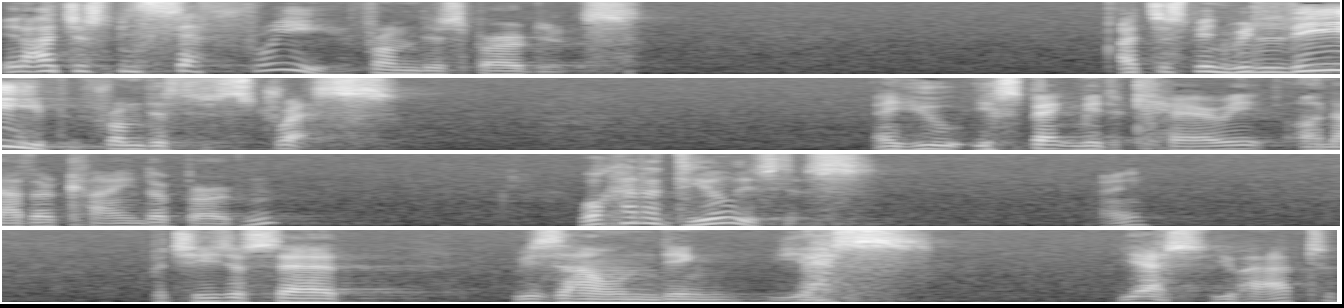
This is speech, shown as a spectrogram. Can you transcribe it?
You know, I've just been set free from these burdens. I've just been relieved from this stress. And you expect me to carry another kind of burden? What kind of deal is this? Right? But Jesus said, resounding yes. Yes, you have to.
